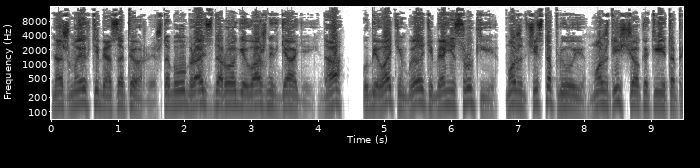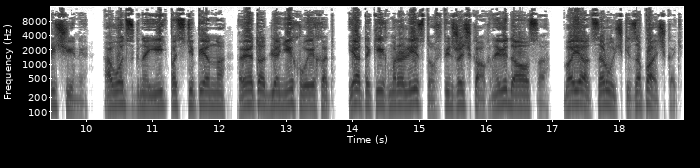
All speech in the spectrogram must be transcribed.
Нажмы их тебя заперли, чтобы убрать с дороги важных дядей, да? Убивать им было тебя не с руки, может, чистоплюи, может, еще какие-то причины. А вот сгноить постепенно – это для них выход. Я таких моралистов в пиджачках навидался. Боятся ручки запачкать.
